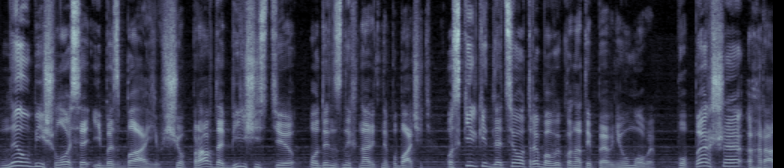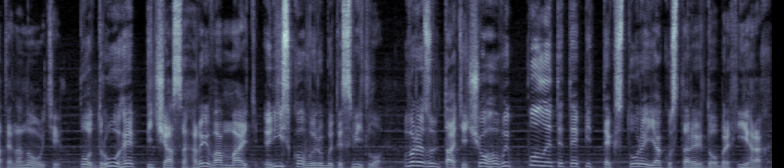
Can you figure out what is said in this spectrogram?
Не обійшлося і без багів, що правда, більшість е, один з них навіть не побачить, оскільки для цього треба виконати певні умови. По-перше, грати на ноуті. По-друге, під час гри вам мають різко виробити світло, в результаті чого ви полетите під текстури, як у старих добрих іграх.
